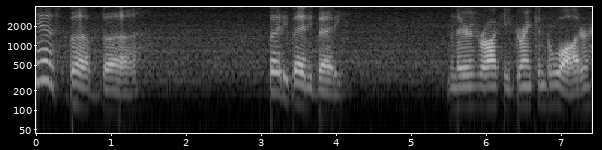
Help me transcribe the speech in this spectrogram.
Yes, Bubba. Buddy, buddy, buddy. And there's Rocky drinking the water.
